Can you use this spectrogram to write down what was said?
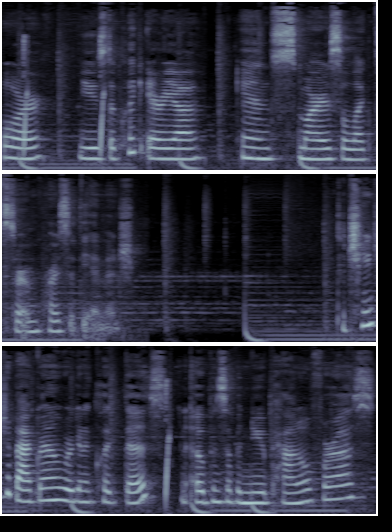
or use the click area and smart select certain parts of the image. To change the background, we're going to click this and it opens up a new panel for us.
